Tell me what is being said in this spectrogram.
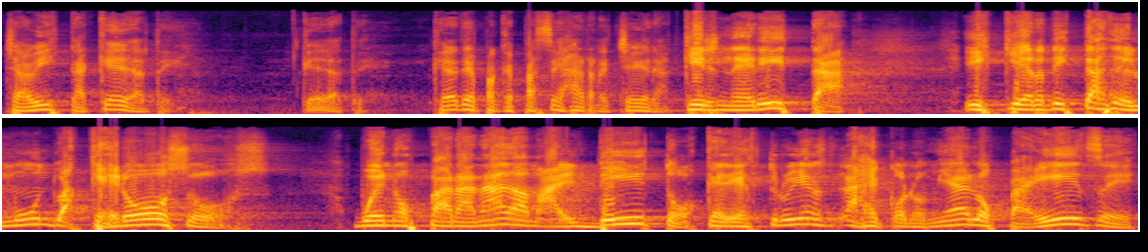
Chavista, quédate, quédate, quédate para que pases a rechera. Kirchnerista, izquierdistas del mundo, asquerosos, buenos para nada, malditos, que destruyen las economías de los países,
